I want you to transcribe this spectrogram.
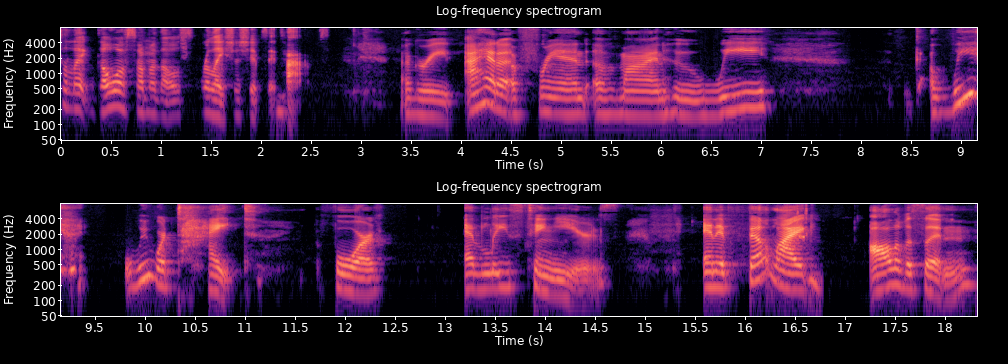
to let go of some of those relationships at mm. times. Agreed. I had a, friend of mine who we we we were tight for at least 10 years. And it felt like mm. All of a sudden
